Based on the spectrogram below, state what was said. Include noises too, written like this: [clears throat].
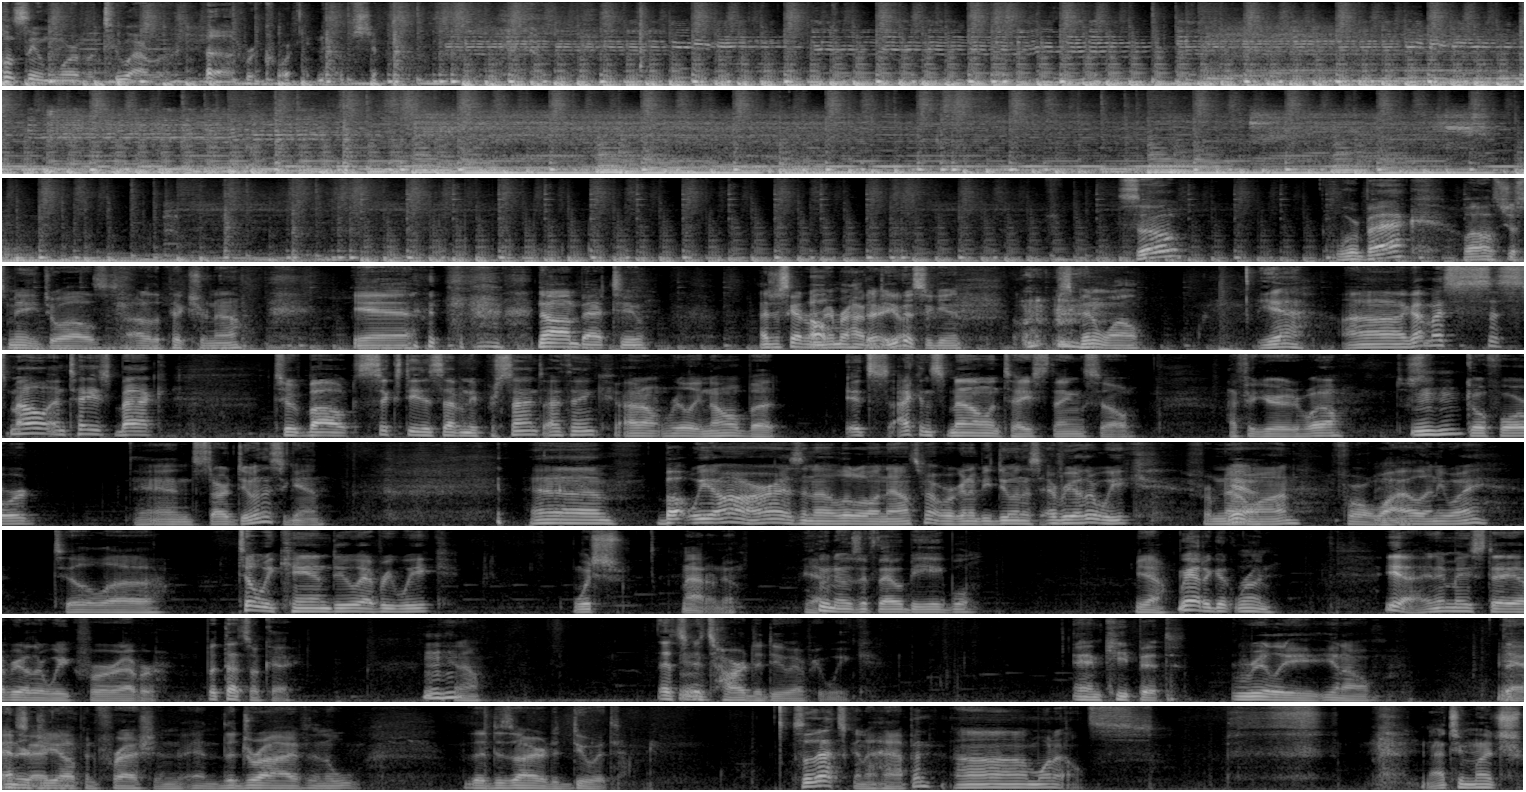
mostly more of a two-hour uh, [laughs] recording So, we're back. Well, it's just me. Joelle's out of the picture now. Yeah. no, I'm back too. I just got to Oh, remember how to there you do go. this again. It's been a while. Yeah, uh, I got my s- smell and taste back to about sixty to seventy percent. I think I don't really know, but it's I can smell and taste things, so I figured, well, just go forward and start doing this again. Um, but we are, as in a little announcement, we're going to be doing this every other week from now Yeah. on for a while, anyway, till uh, till we can do every week. Which I don't know. Yeah. Who knows if that would be able. Yeah. We had a good run. Yeah, and it may stay every other week forever, but that's okay. You know, it's it's hard to do every week, and keep it really, you know, the Yeah, energy exactly. up and fresh, and and the drive and the the desire to do it. So that's gonna happen. Um, what else? Not too much.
